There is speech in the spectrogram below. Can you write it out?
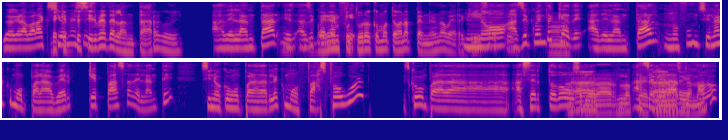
Lo de grabar ¿De qué acciones te es- sirve adelantar, güey? adelantar es, haz de Ver cuenta en que- futuro cómo te van a poner una vergüenza. no, haz de cuenta que Ah. ade- adelantar no funciona como para ver qué pasa adelante, sino como para darle como fast forward. Es como para da- hacer todo, Ah, Acelerar lo que acelerar todo. ¿no?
